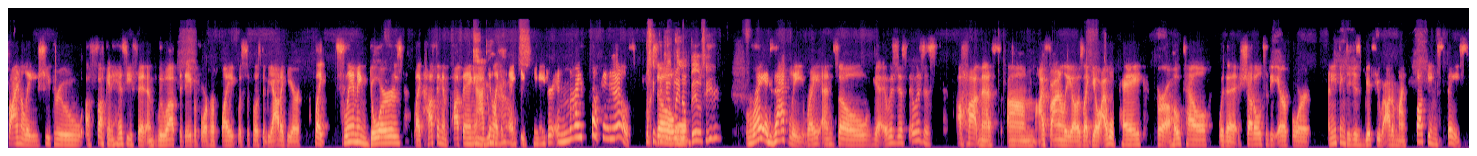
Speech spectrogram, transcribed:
finally she threw a fucking hissy fit and blew up the day before her flight was supposed to be out of here like slamming doors like huffing and puffing In acting like an house. angsty teenager in my fucking house Like, you So- don't play no bills here. right exactly right and so yeah it was just it was just a hot mess um i finally i was like yo i will pay for a hotel with a shuttle to the airport anything to just get you out of my fucking space.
